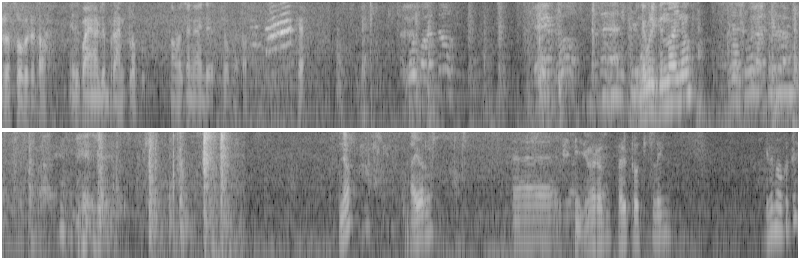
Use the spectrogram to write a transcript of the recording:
ഡ്രസ്സ് നോക്കട്ടെ കേട്ടോ ഇത് പയങ്ങാട്ടിൽ ബ്രാൻഡ് ക്ലബ്ബ് നമ്മളെ ചങ്ങാതിന്റെ ഷോപ്പ് കേട്ടോ ഓക്കെ എന്നെ വിളിക്കുന്ന അതിനു? ഞാൻ ആയി പറഞ്ഞു? ഇനി ഓരോ പഴുത്ത് നോക്കിയിട്ടില്ലേ ഇനി നോക്കട്ടെ?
